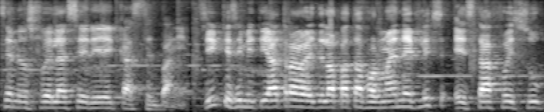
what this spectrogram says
se nos fue la serie de Castlevania, sí, que se emitía a través de la plataforma de Netflix. Esta fue su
